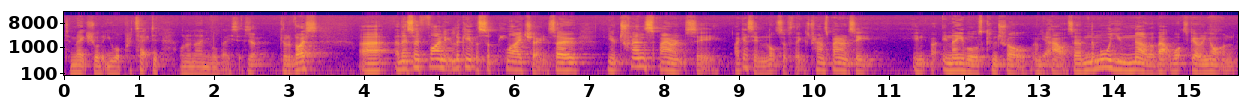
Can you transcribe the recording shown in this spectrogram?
to make sure that you are protected on an annual basis. Yep, good advice. Uh, and then so finally, looking at the supply chain. So you know, transparency, I guess in lots of things, transparency in, uh, enables control and power. So the more you know about what's going on,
